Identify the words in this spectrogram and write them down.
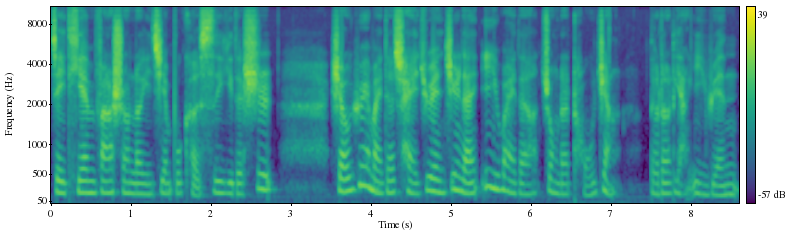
这一天发生了一件不可思议的事：小月买的彩券竟然意外的中了头奖，得了两亿元。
